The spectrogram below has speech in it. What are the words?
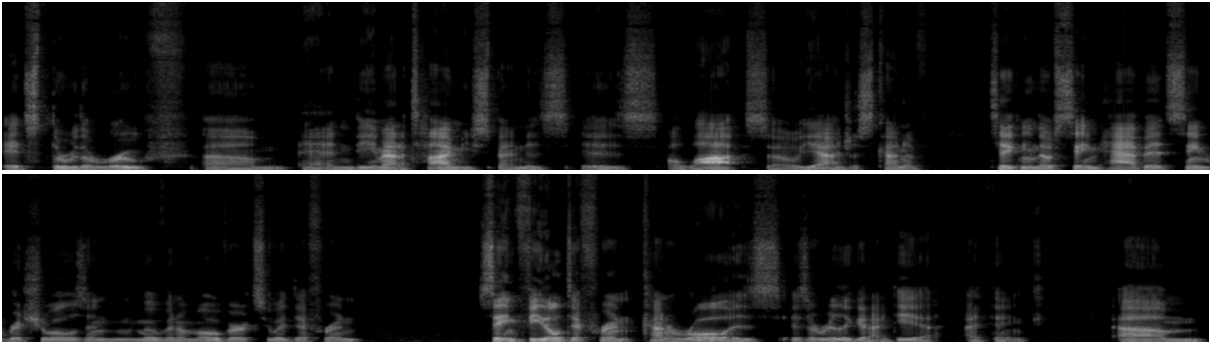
it's through the roof, um, and the amount of time you spend is is a lot. So yeah, just kind of taking those same habits, same rituals, and moving them over to a different, same feel, different kind of role is is a really good idea. I think. Um,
